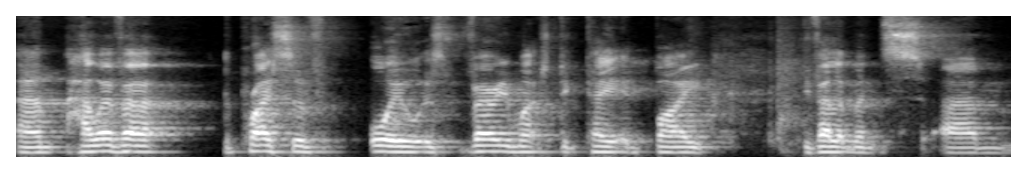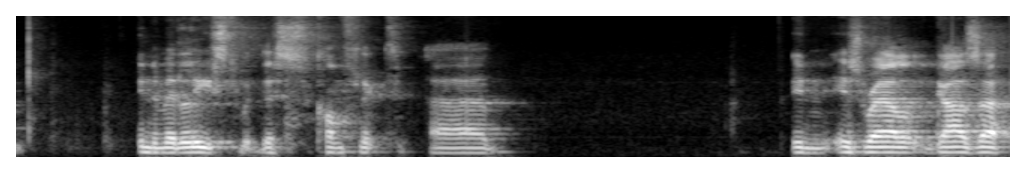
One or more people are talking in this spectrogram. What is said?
Um, however, the price of oil is very much dictated by developments um, in the Middle East with this conflict uh, in Israel, Gaza,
